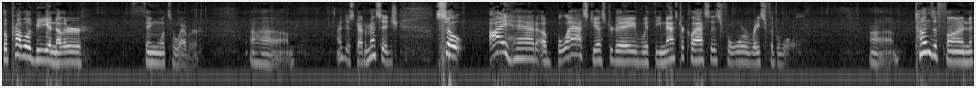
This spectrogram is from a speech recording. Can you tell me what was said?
There'll probably be another thing whatsoever. Um, I just got a message. So, I had a blast yesterday with the master classes for Race for the Wool. Um, tons of fun.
